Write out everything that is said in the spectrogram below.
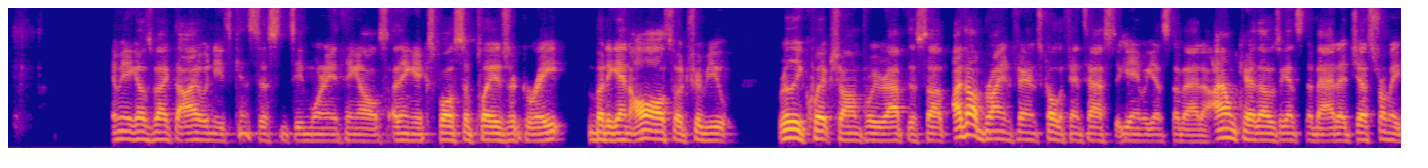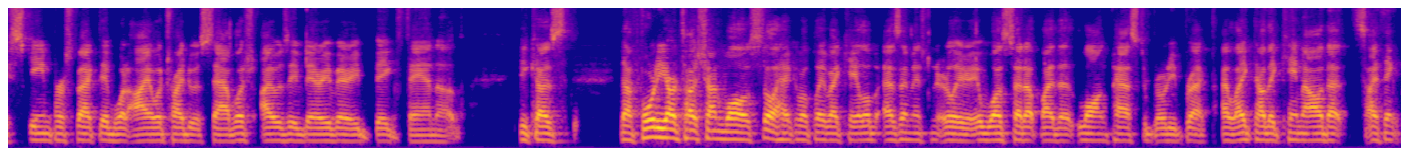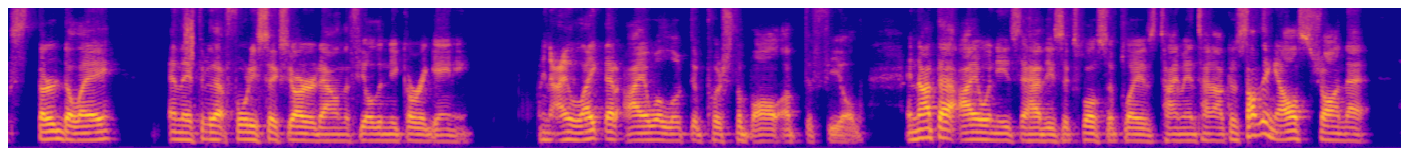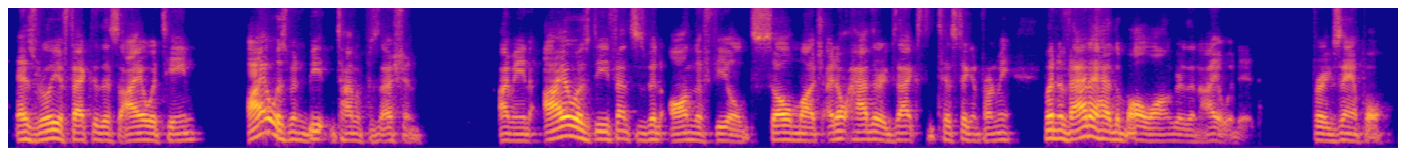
I mean, it goes back to Iowa needs consistency more than anything else. I think explosive plays are great, but again, I'll also attribute really quick, Sean, before we wrap this up. I thought Brian Ferentz called a fantastic game against Nevada. I don't care that was against Nevada, just from a scheme perspective, what Iowa tried to establish, I was a very, very big fan of because that 40 yard touchdown wall is still a heck of a play by Kaleb. As I mentioned earlier, it was set up by the long pass to Brody Brecht. I liked how they came out of that, I think, third delay and they threw that 46 yarder down the field to Nico Ragaini. And I like that Iowa looked to push the ball up the field. And not that Iowa needs to have these explosive plays time in, time out. Because something else, Sean, that has really affected this Iowa team, Iowa's been beaten time of possession. I mean, Iowa's defense has been on the field so much. I don't have their exact statistic in front of me, but Nevada had the ball longer than Iowa did, for example.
